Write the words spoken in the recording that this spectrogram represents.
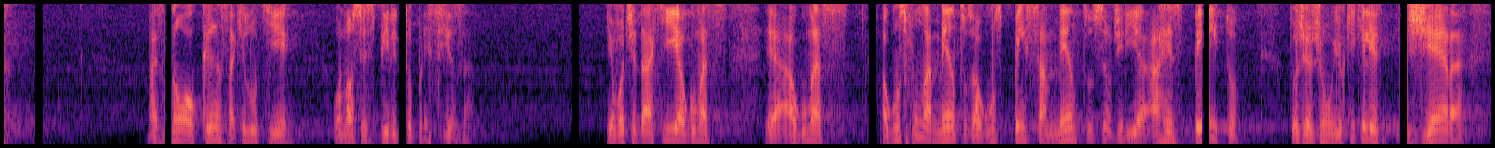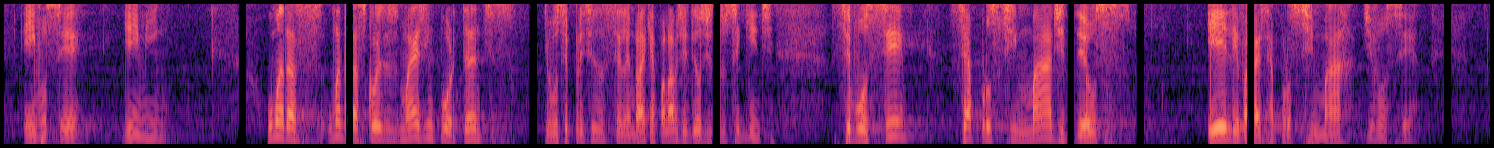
mas não alcança aquilo que o nosso espírito precisa. E eu vou te dar aqui algumas, é, algumas, alguns fundamentos, alguns pensamentos, eu diria, a respeito do jejum e o que, que ele gera em você e em mim. Uma das, uma das coisas mais importantes que você precisa se lembrar que a palavra de Deus diz o seguinte: se você se aproximar de Deus, Ele vai se aproximar de você.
